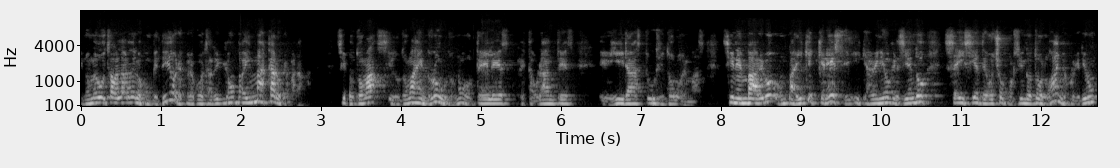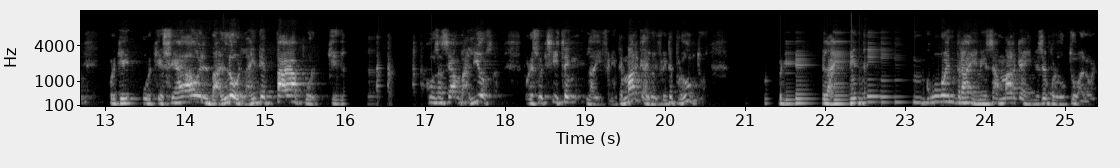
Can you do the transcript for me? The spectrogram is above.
Y no me gusta hablar de los competidores, pero Costa Rica es un país más caro que Panamá. Si lo tomas, si lo tomas en rubro, ¿no? hoteles, restaurantes, eh, giras, tours y todo lo demás. Sin embargo, un país que crece y que ha venido creciendo 6, 7, 8% todos los años, porque, tiene porque, porque se ha dado el valor. La gente paga porque las cosas sean valiosas. Por eso existen las diferentes marcas y los diferentes productos porque la gente encuentra en esas marcas y en ese producto valor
